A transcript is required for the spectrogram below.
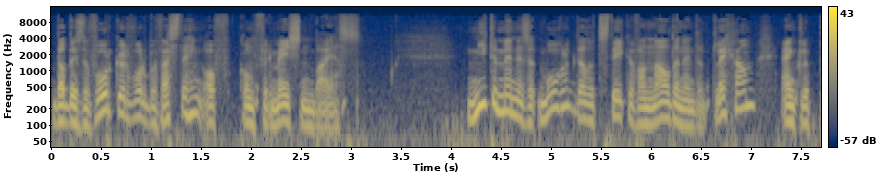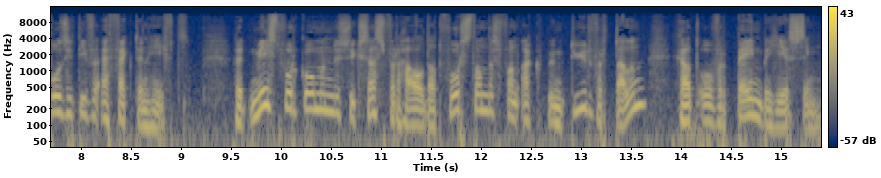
Dat is de voorkeur voor bevestiging of confirmation bias. Niettemin is het mogelijk dat het steken van naalden in het lichaam enkele positieve effecten heeft. Het meest voorkomende succesverhaal dat voorstanders van acupunctuur vertellen, gaat over pijnbeheersing.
